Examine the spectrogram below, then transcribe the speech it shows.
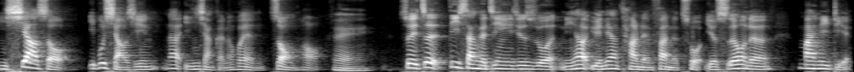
你下手一不小心，那影响可能会很重哈。对。所以这第三个建议就是说，你要原谅他人犯的错，有时候呢慢一点，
